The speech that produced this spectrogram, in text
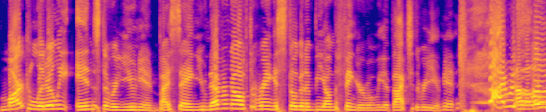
Mark literally ends the reunion by saying, "You never know if the ring is still going to be on the finger when we get back to the reunion." I was oh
